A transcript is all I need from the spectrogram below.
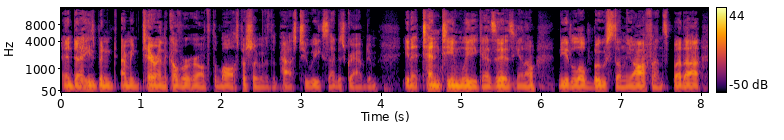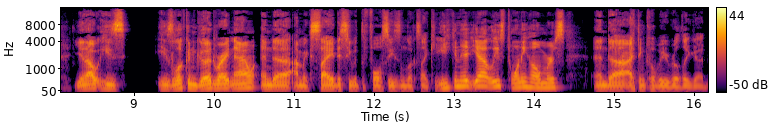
and uh, he's been, I mean, tearing the cover off the ball, especially over the past two weeks. I just grabbed him in a 10 team league as is, you know, need a little boost on the offense. But, uh, you know, he's he's looking good right now, and uh, I'm excited to see what the full season looks like. He can hit, yeah, at least 20 homers, and uh, I think he'll be really good.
